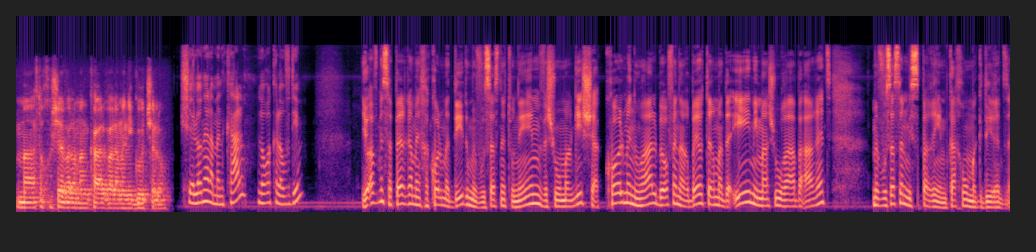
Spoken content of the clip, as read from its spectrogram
מה אתה חושב על המנכ"ל ועל המנהיגות שלו. שאלון על המנכ"ל? לא רק על העובדים? יואב מספר גם איך הכל מדיד ומבוסס נתונים, ושהוא מרגיש שהכל מנוהל באופן הרבה יותר מדעי ממה שהוא ראה בארץ, מבוסס על מספרים, ככה הוא מגדיר את זה.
